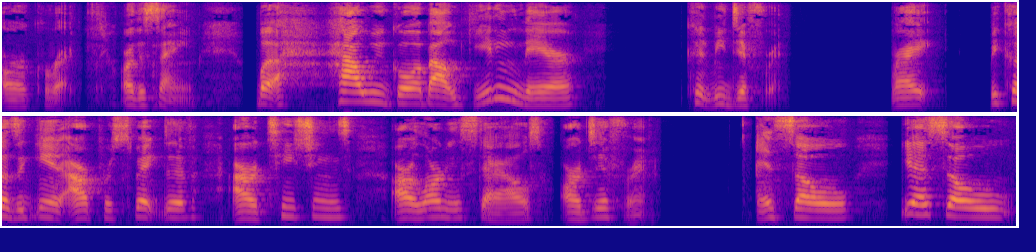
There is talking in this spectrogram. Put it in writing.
are correct or the same. But how we go about getting there could be different, right? Because again, our perspective, our teachings, our learning styles are different. And so, yeah, so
